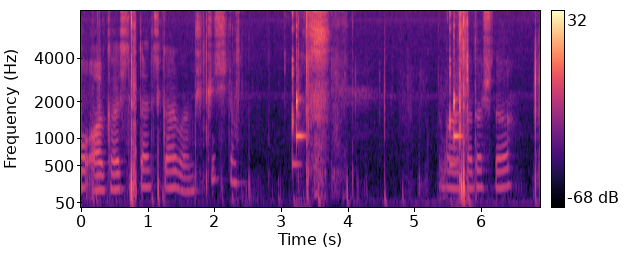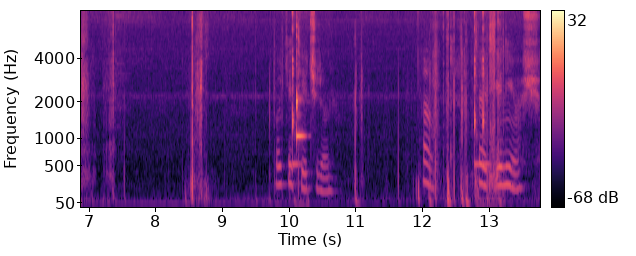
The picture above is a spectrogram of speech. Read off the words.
O arkadaşlıktan çıkar varmış. Küstüm. Arkadaş da vakit geçiren. Tamam. Evet yeni yaş.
